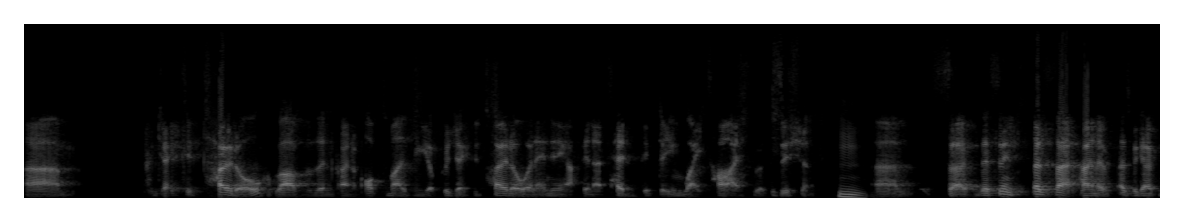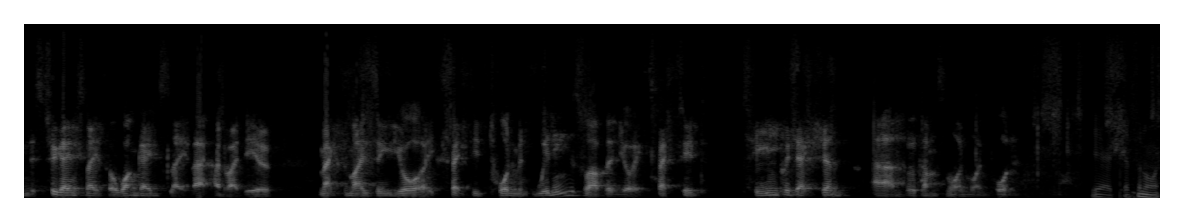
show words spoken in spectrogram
um, projected total rather than kind of optimizing your projected total and ending up in a 10, 15 weight tie for a position. Mm. Um, so there's, there's that kind of, as we go from this two game slate to a one game slate, that kind of idea of maximizing your expected tournament winnings rather than your expected team projection um, becomes more and more important. Yeah, definitely.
